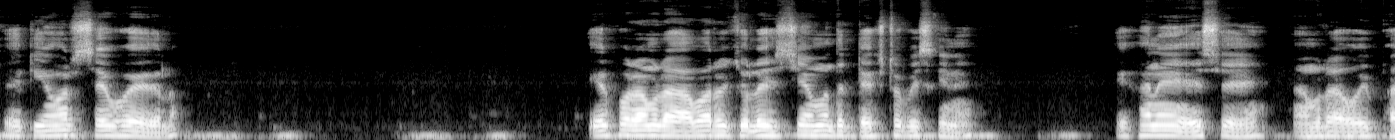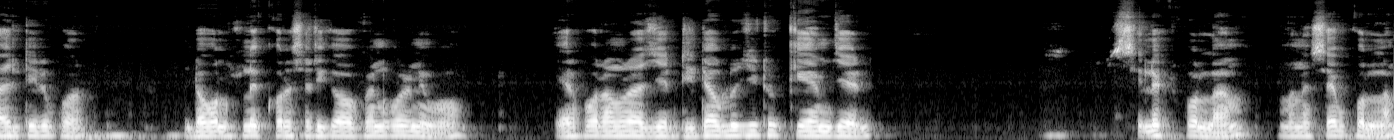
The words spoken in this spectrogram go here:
তো এটি আমার সেভ হয়ে গেল। এরপর আমরা আবারও চলে এসেছি আমাদের ডেস্কটপ স্ক্রিনে। এখানে এসে আমরা ওই ফাইলটির উপর ডবল ক্লিক করে সেটিকে ওপেন করে নেব। এরপর আমরা যে ডিডাব্লিউজি টু কেএমজেড সিলেক্ট করলাম মানে সেভ করলাম,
